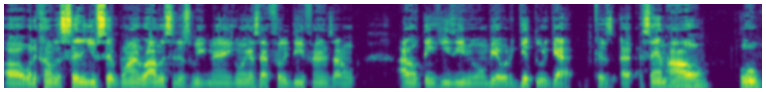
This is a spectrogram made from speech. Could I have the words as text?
Uh, when it comes to sitting, you sit Brian Robinson this week, man. You're going against that Philly defense. I don't, I don't think he's even gonna be able to get through the gap because uh, Sam Howell, mm-hmm. who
